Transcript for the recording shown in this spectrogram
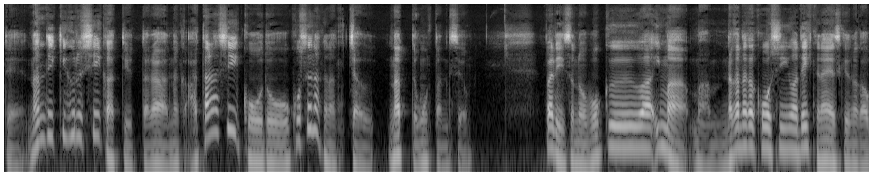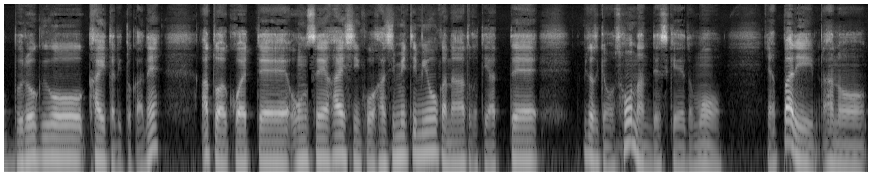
で、なんで息苦しいかって言ったら、なんか新しい行動を起こせなくなっちゃうなって思ったんですよ。やっぱりその僕は今、まあなかなか更新はできてないですけど、なんかブログを書いたりとかね、あとはこうやって音声配信こう始めてみようかなとかってやってみた時もそうなんですけれども、やっぱり、あの、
